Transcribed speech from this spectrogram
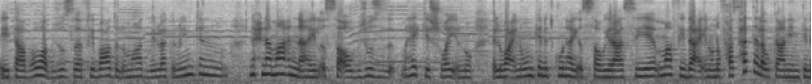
يتابعوها بجوز في بعض الأمهات بيقول لك إنه يمكن نحن ما عندنا هي القصة أو بجوز هيك شوي إنه الوعي إنه ممكن تكون هي قصة وراثية. ما في داعي إنه نفحص حتى لو كان يمكن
